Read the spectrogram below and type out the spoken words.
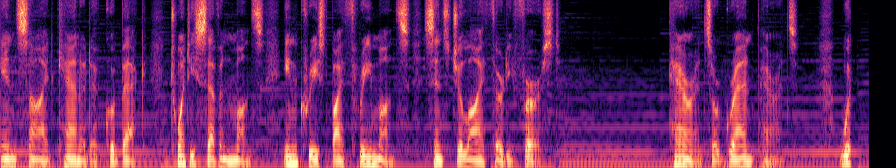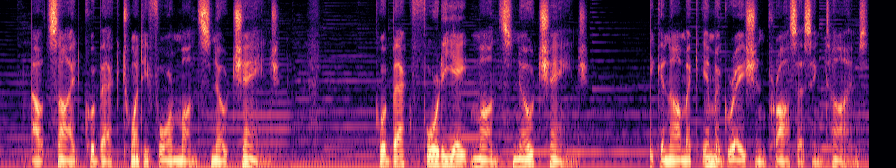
Inside Canada, Quebec 27 months increased by 3 months since July 31st. Parents or grandparents Outside Quebec 24 months no change. Quebec 48 months no change. Economic immigration processing times.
